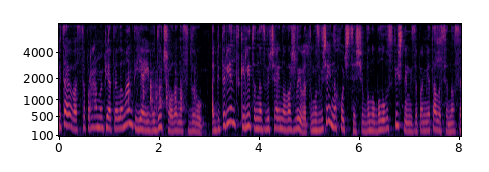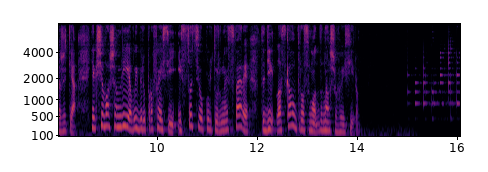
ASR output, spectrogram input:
Вітаю вас. Це програма П'ятий елемент. і Я її ведуча Олена Сидорук. Абітурієнтське літо надзвичайно важливе, тому звичайно хочеться, щоб воно було успішним і запам'яталося на все життя. Якщо ваша мрія вибір професії із соціокультурної сфери, тоді ласкаво просимо до нашого ефіру.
